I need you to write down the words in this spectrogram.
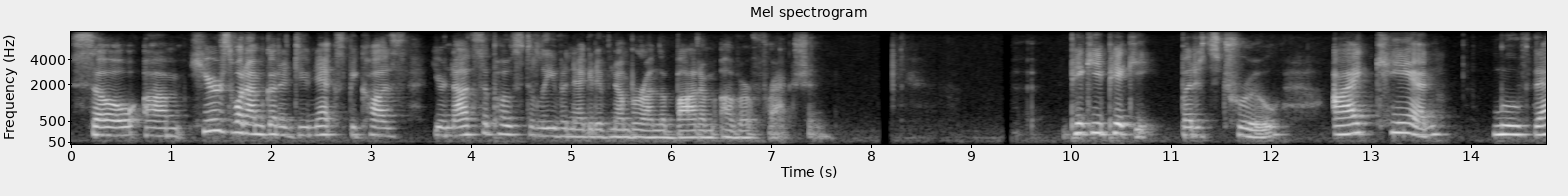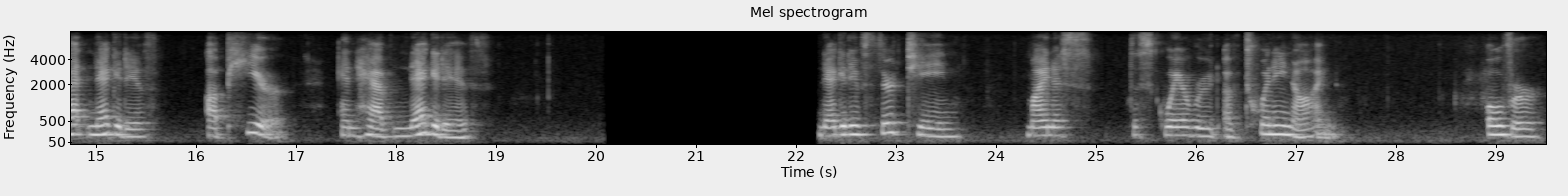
So um, here's what I'm going to do next because you're not supposed to leave a negative number on the bottom of a fraction. Picky, picky, but it's true. I can move that negative up here and have negative negative 13 minus the square root of 29 over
